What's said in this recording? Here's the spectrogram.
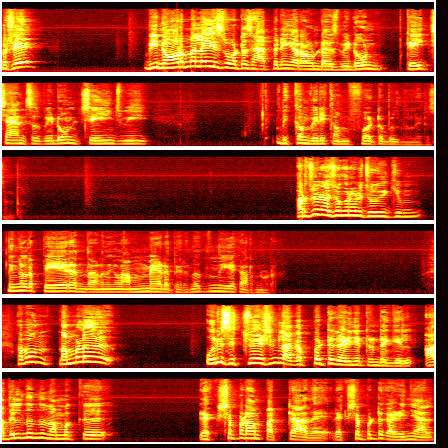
പക്ഷേ we normalise what is happening around us. We don't take chances we don't change we become very comfortable എന്നുള്ളൊരു സംഭവം. അർജുൻ അശോകനോട് ചോദിക്കും നിങ്ങളുടെ പേരെന്താണ്? നിങ്ങളുടെ അമ്മയുടെ പേര്? എന്നതൊന്നും നീ അറിഞ്ഞൂടാ അപ്പം നമ്മൾ ഒരു സിറ്റുവേഷനിൽ അകപ്പെട്ട് കഴിഞ്ഞിട്ടുണ്ടെങ്കിൽ അതിൽ നിന്ന് നമുക്ക് രക്ഷപ്പെടാൻ പറ്റാതെ രക്ഷപ്പെട്ട് കഴിഞ്ഞാൽ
